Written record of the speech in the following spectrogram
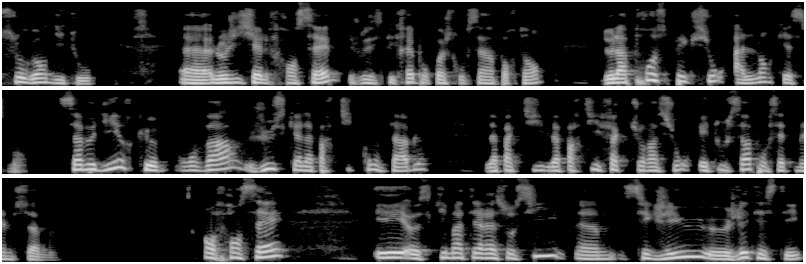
slogan dit tout. Heu, logiciel français, je vous expliquerai pourquoi je trouve ça important. De la prospection à l'encaissement. Ça veut dire qu'on va jusqu'à la partie comptable, la partie la partie facturation et tout ça pour cette même somme. En français et heu, ce qui m'intéresse aussi, hem, c'est que j'ai eu, je l'ai testé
